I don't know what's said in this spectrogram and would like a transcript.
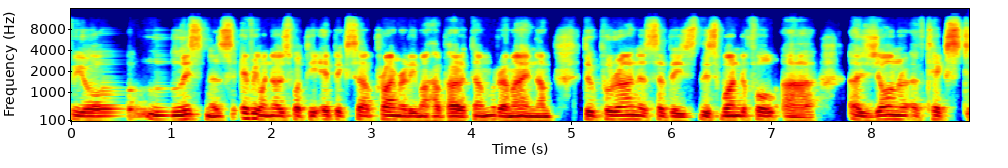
for your listeners, everyone knows what the epics are, primarily Mahabharatam, Ramayanam. The Puranas are these, this wonderful uh, genre of text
